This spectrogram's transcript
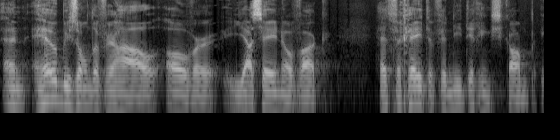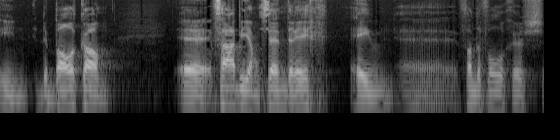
een heel bijzonder verhaal over Jasenovac, het vergeten vernietigingskamp in de Balkan. Uh, Fabian Vendrich, een uh, van de volgers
